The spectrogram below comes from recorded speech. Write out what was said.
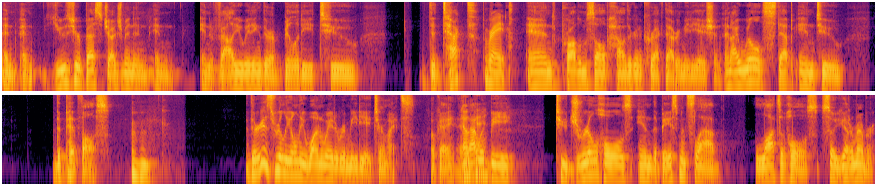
and and use your best judgment in in in evaluating their ability to detect Right. and problem solve how they're going to correct that remediation. And I will step into the pitfalls. There is really only one way to remediate termites. Okay. And that would be to drill holes in the basement slab, lots of holes. So you got to remember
